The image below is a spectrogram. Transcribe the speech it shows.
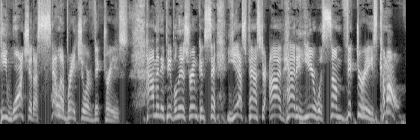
He wants you to celebrate your victories. How many people in this room can say, yes, pastor, I've had a year with some victories. Come on.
